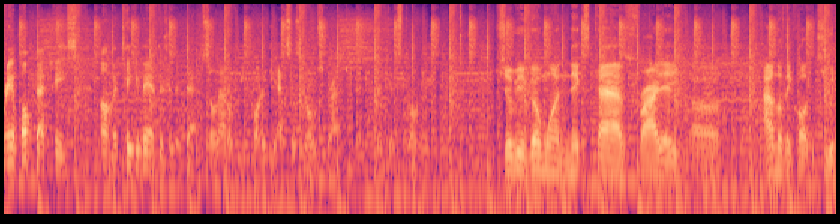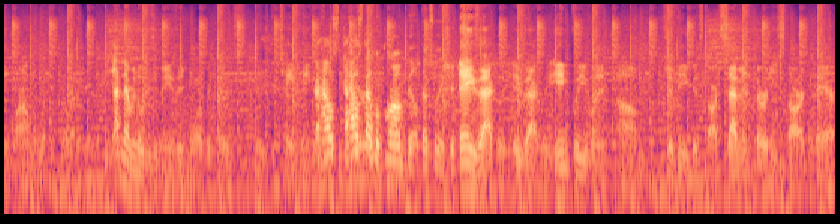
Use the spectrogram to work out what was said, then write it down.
ramp up that pace um, and take advantage of the depth. So that'll be part of the X's and O strategy that, that gets thrown in. Should be a good one. Knicks Cavs Friday. Uh, I don't know if they call it the Q anymore. I don't know what they call that arena. I never know these arenas anymore because change things. The house, the house that LeBron built. That's what they should. Do. Exactly, exactly. In Cleveland, um, should be a good start. Seven thirty start there.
